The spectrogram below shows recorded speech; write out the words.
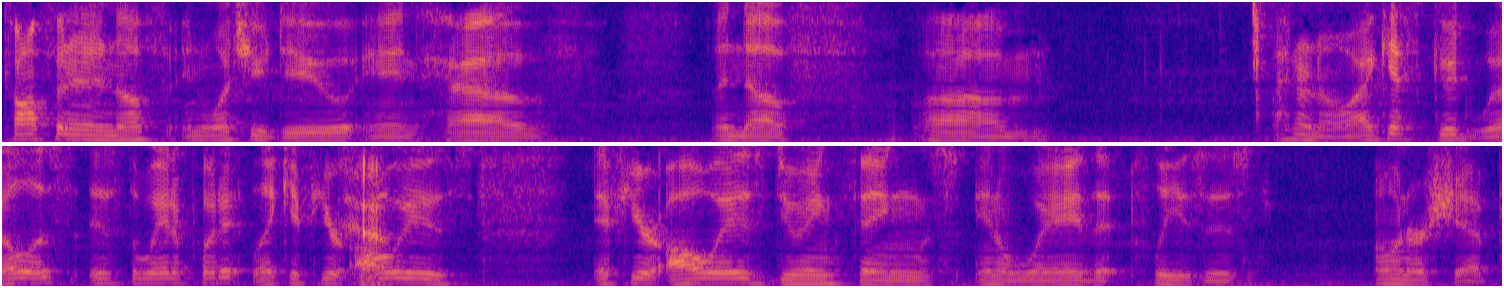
confident enough in what you do and have enough. Um, I don't know. I guess goodwill is is the way to put it. Like if you're yeah. always if you're always doing things in a way that pleases ownership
